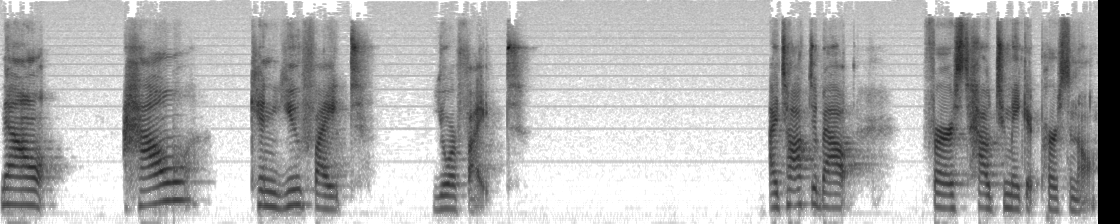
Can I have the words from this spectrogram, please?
Now, how can you fight your fight? I talked about first how to make it personal.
